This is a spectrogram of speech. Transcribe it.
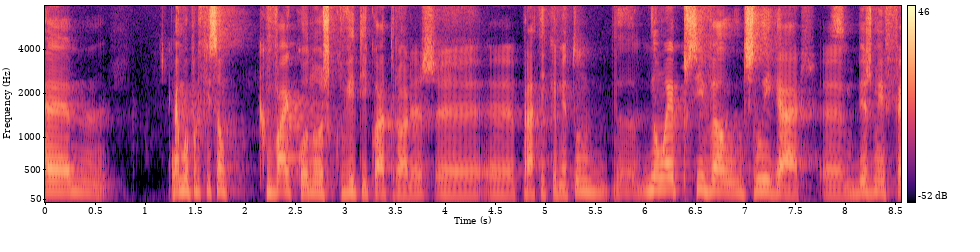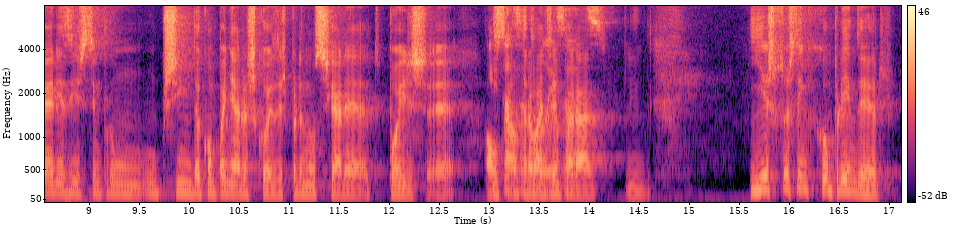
Um, é uma profissão que vai connosco 24 horas, uh, uh, praticamente, onde não é possível desligar. Uh, mesmo em férias, existe sempre um, um peixinho de acompanhar as coisas para não chegar a, depois ao local de trabalho desamparado. E, e as pessoas têm que compreender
